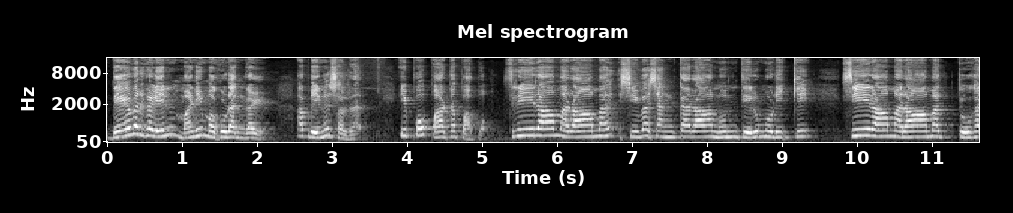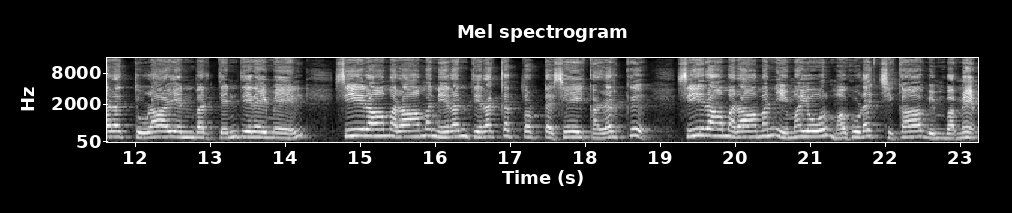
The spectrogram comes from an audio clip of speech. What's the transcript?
தேவர்களின் மணிமகுடங்கள். அப்படின்னு சொல்கிறார் இப்போது பாட்டை பார்ப்போம். ஸ்ரீராம ராம சிவசங்கரா நுண் திருமுடிக்கு ஸ்ரீராம ராம துகரத்துழா என்பர் தென்திரை மேல் ஸ்ரீராம ராம நிறந்திறக்கத் தொட்ட சேய் கழற்கு ஸ்ரீராம ராமன் இமையோர் மகுட சிகா பிம்பமே.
